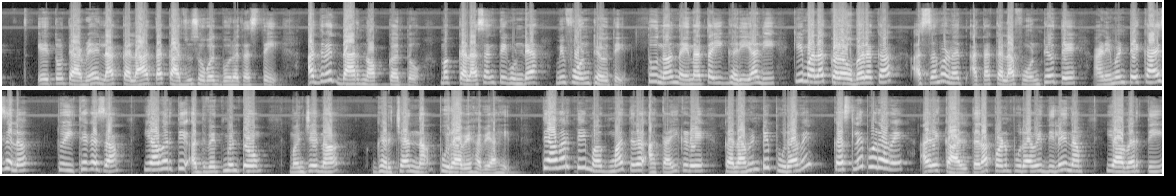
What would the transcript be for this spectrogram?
येतो त्यावेळेला कला आता काजूसोबत बोलत असते. अद्वैत दार नॉक करतो. मग कला सांगते गुंड्या मी फोन ठेवते. तू न नैनाताई घरी आली की मला कळव बरं का? असं म्हणत आता कला फोन ठेवते आणि म्हणते काय झालं? तू इथे कसा? यावरती अद्वैत म्हणतो म्हणजे ना घरच्यांना पुरावे हवे आहेत. त्यावरती मग मात्र आता इकडे कला म्हणते पुरावे? कसले पुरावे? अरे काल तर आपण पुरावे दिले ना यावरती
